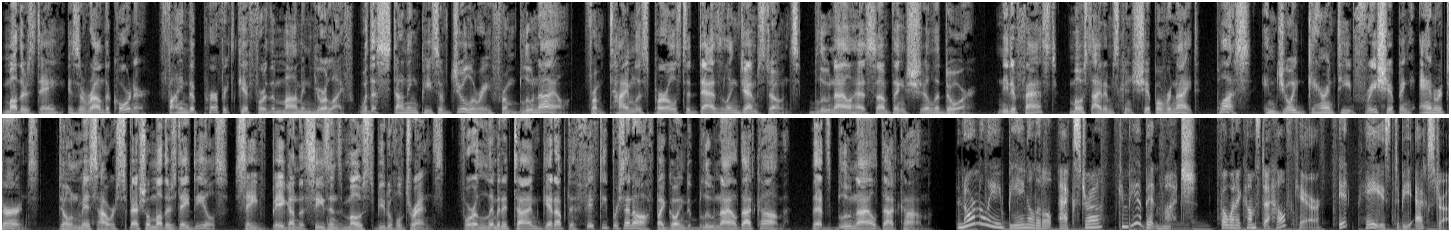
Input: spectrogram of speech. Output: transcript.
Mother's Day is around the corner. Find the perfect gift for the mom in your life with a stunning piece of jewelry from Blue Nile. From timeless pearls to dazzling gemstones, Blue Nile has something she'll adore. Need it fast? Most items can ship overnight. Plus, enjoy guaranteed free shipping and returns. Don't miss our special Mother's Day deals. Save big on the season's most beautiful trends. For a limited time, get up to 50% off by going to BlueNile.com. That's BlueNile.com. Normally, being a little extra can be a bit much, but when it comes to healthcare, it pays to be extra.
